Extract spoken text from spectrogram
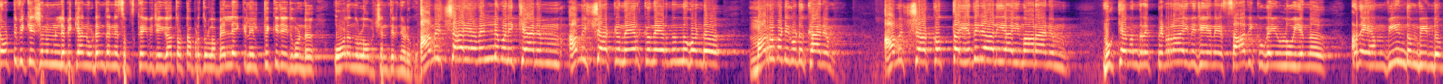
നോട്ടിഫിക്കേഷനും ലഭിക്കാൻ ഉടൻ തന്നെ സബ്സ്ക്രൈബ് ചെയ്യുക. തൊട്ടപ്പുറത്തുള്ള ബെല്ലൈക്കനിൽ ക്ലിക്ക് ചെയ്തുകൊണ്ട് ഓൾ എന്നുള്ള ഓപ്ഷൻ തിരഞ്ഞെടുക്കും. അമിത്ഷായെ വെല്ലുവിളിക്കാനും അമിത്ഷാക്ക് നേർക്ക് നേർ നിന്നുകൊണ്ട് മറുപടി കൊടുക്കാനും അമിത്ഷാ കൊത്ത എതിരാളിയായി മാറാനും മുഖ്യമന്ത്രി പിണറായി വിജയനെ സാധിക്കുകയുള്ളൂ എന്ന് അദ്ദേഹം വീണ്ടും വീണ്ടും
